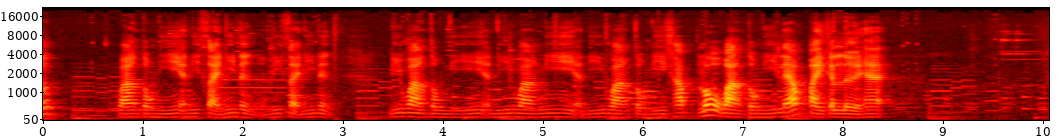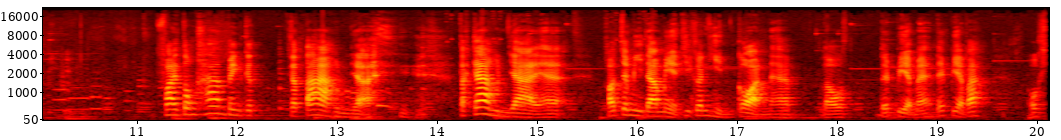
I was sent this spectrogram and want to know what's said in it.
ปุ๊บวางตรงนี้ อันนี้ใส่นี่หนึ่งอันนี้ใส่นี่หนึ่ง นี่วางตรงนี้ อันนี้วางนี่ อันนี้วางตรงนี้ครับ โล่วางตรงนี้แล้วไปกันเลยฮะ ฝ่ายตรงข้ามเป็นกระกระต้าคุณยาย ตะกร้าคุณยายฮะ เขาจะมีดาเมจที่ก้อนหินก่อนนะครับ เราได้เปรียบไหมได้เปรียบปะโอเค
